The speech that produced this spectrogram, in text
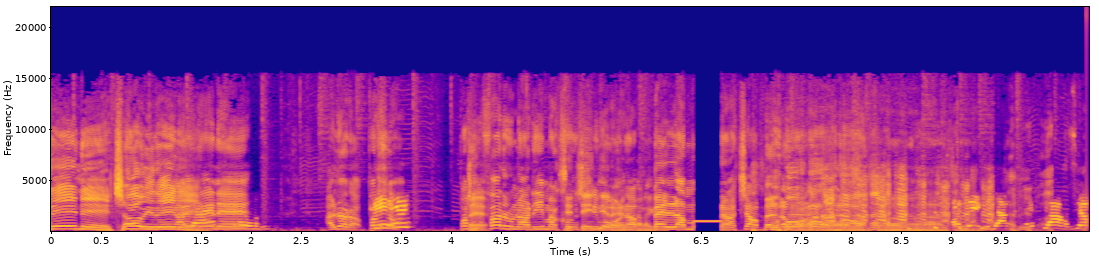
Irene, ciao Irene. Ciao, Irene. Allora, posso, Sì? posso Eh, fare una rima con Simona? bella m***a. Ciao, bella Oh. Eh, dai, dai, Flavio,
